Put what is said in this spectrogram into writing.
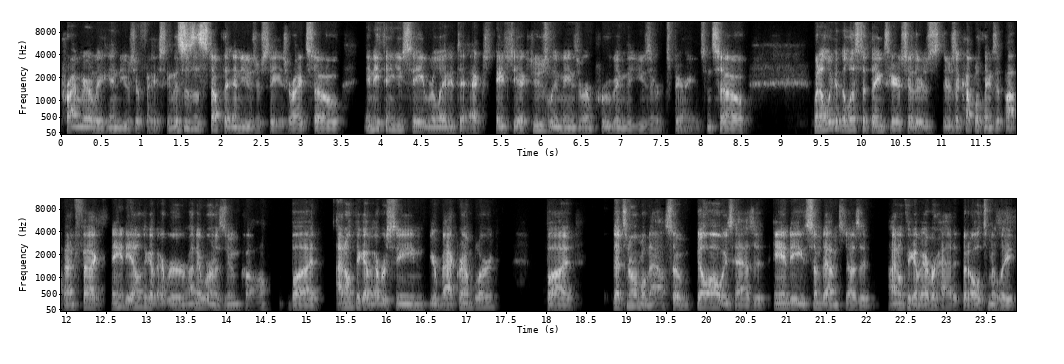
primarily end user facing. This is the stuff that end user sees, right? So anything you see related to X, HDX usually means we're improving the user experience. And so when I look at the list of things here, so there's there's a couple of things that pop out. In fact, Andy, I don't think I've ever I know we're on a Zoom call, but I don't think I've ever seen your background blurred. But that's normal now. So Bill always has it. Andy sometimes does it. I don't think I've ever had it, but ultimately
